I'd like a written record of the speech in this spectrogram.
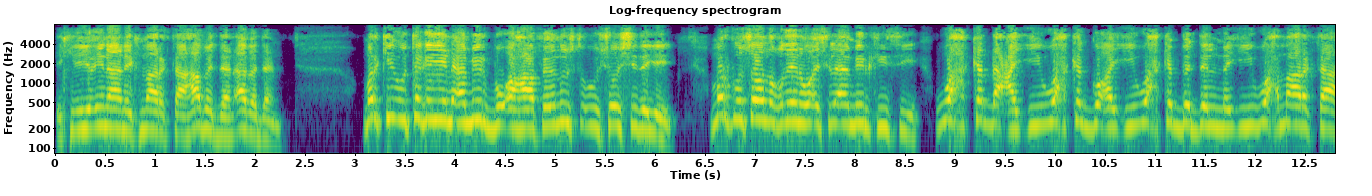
iyo inaanay maaragtaa abadan abadan. Markii uu tegayeyna amiir buu ahaa feenuusta uu soo shidayey markuu soo noqdayna waa isla amiirkiisii wax ka dhacay iyo wax ka go'ay iyo wax ka bedelmay iyo wax maaragtaa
